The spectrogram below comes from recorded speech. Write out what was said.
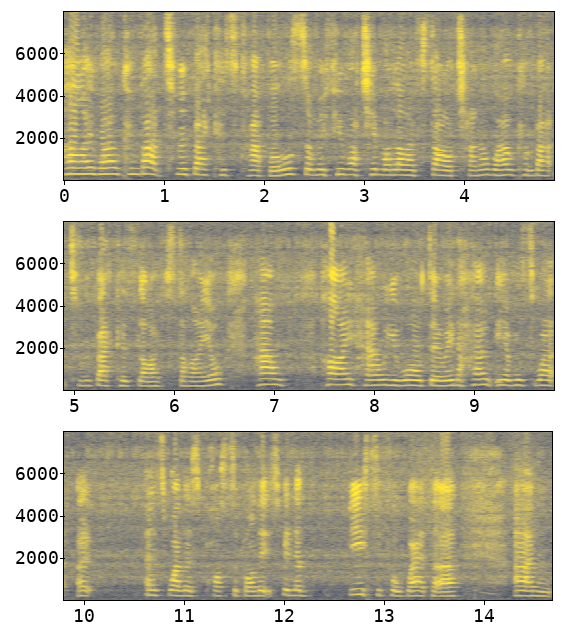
Hi, welcome back to Rebecca's Travels. So if you're watching my lifestyle channel, welcome back to Rebecca's Lifestyle. How hi, how are you all doing? I hope you're as well uh, as well as possible. It's been a beautiful weather um,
